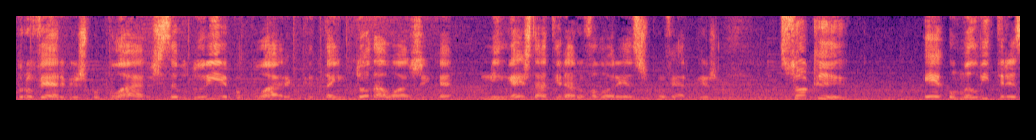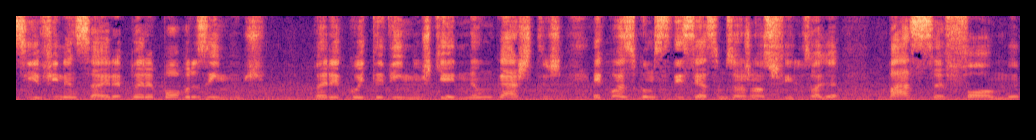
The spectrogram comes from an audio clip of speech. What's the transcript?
provérbios populares, sabedoria popular que tem toda a lógica, ninguém está a tirar o valor a esses provérbios, só que é uma literacia financeira para pobrezinhos, para coitadinhos, que é não gastes. É quase como se disséssemos aos nossos filhos: olha, passa fome,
